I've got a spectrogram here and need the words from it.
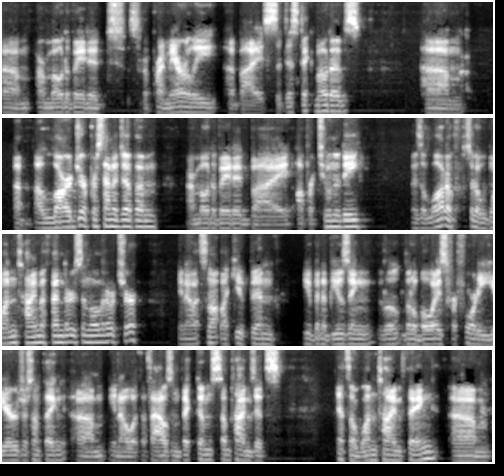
um, are motivated sort of primarily uh, by sadistic motives. Um, a, a, larger percentage of them are motivated by opportunity. There's a lot of sort of one-time offenders in the literature. You know, it's not like you've been you've been abusing little, little boys for 40 years or something. Um, you know, with a thousand victims. Sometimes it's it's a one-time thing. Um,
